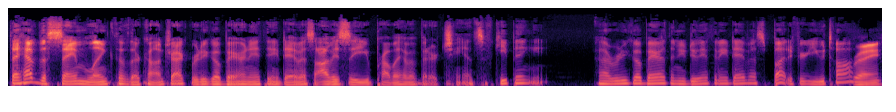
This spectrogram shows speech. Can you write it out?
they have the same length of their contract, Rudy Gobert and Anthony Davis. Obviously, you probably have a better chance of keeping uh, Rudy Gobert than you do Anthony Davis. But if you're Utah, Right.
